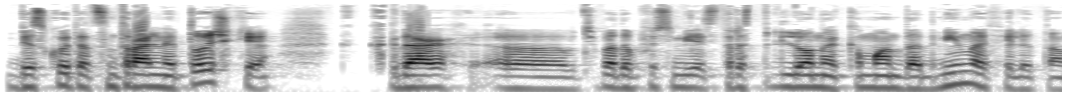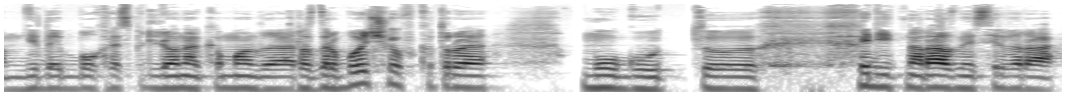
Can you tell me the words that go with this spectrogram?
без какой-то центральной точки, когда э, у тебя, допустим, есть распределенная команда админов или там, не дай бог, распределенная команда разработчиков, которые могут э, ходить на разные сервера,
